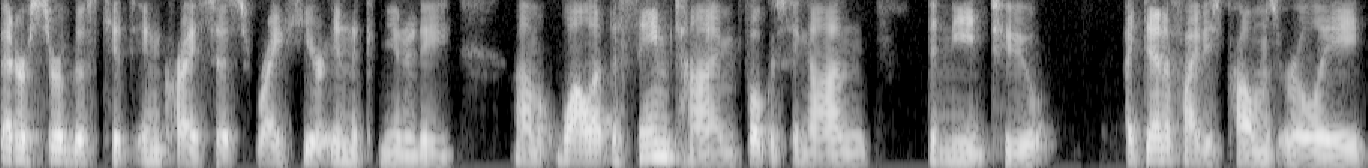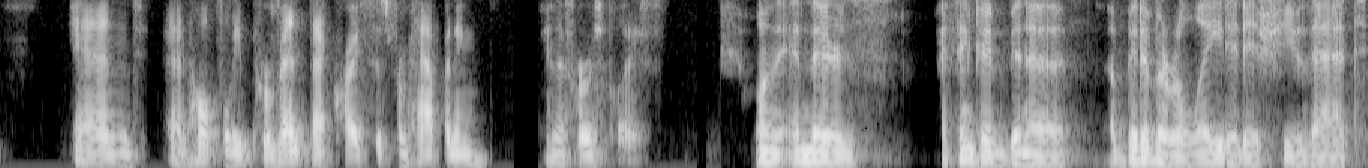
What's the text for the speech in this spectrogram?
better serve those kids in crisis right here in the community, um, while at the same time focusing on the need to identify these problems early and and hopefully prevent that crisis from happening in the first place. Well, and there's I think there's been a, a bit of a related issue that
